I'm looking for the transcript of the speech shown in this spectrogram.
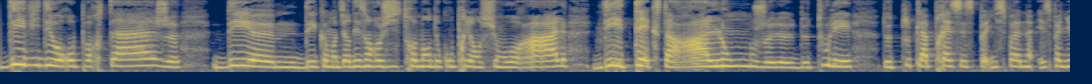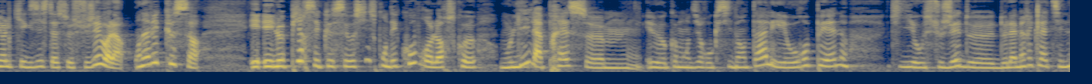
des vidéos-reportages, des, euh, des, comment dire, des enregistrements de compréhension orale, des textes à rallonge de, tous les, de toute la presse espagnole qui existe à ce sujet. Voilà, on n'avait que ça. Et, le pire, c'est que c'est aussi ce qu'on découvre lorsque on lit la presse, euh, euh, comment dire, occidentale et européenne qui est au sujet de, l'Amérique latine.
